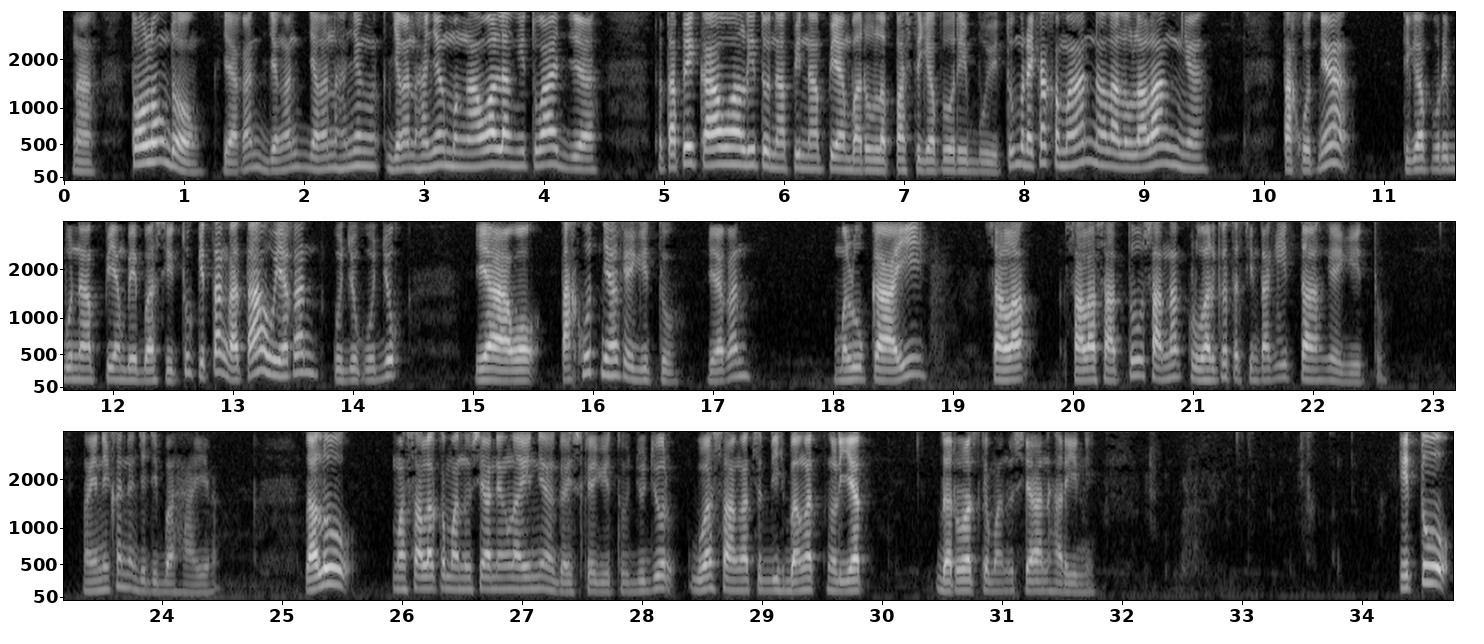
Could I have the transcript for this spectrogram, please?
Nah tolong dong ya kan? Jangan jangan hanya jangan hanya mengawal yang itu aja. Tetapi kawal itu napi-napi yang baru lepas 30 ribu itu mereka ke mana lalu lalangnya? Takutnya 30 ribu napi yang bebas itu kita nggak tahu ya kan? Kujuk-kujuk. Ya wow, takutnya kayak gitu ya kan? Melukai salah salah satu sanak keluarga tercinta kita kayak gitu. Nah ini kan yang jadi bahaya. Lalu masalah kemanusiaan yang lainnya guys kayak gitu. Jujur gue sangat sedih banget ngelihat darurat kemanusiaan hari ini itu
